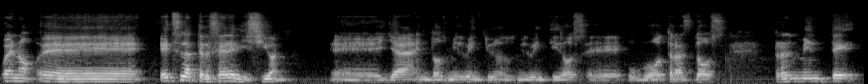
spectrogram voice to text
Bueno, eh, es la tercera edición. Eh, ya en 2021-2022 eh, hubo otras dos. Realmente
